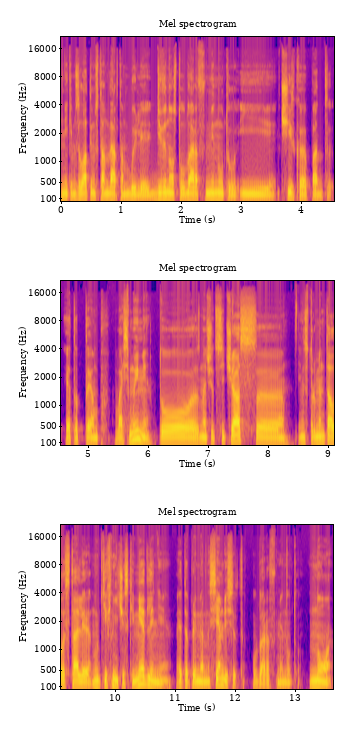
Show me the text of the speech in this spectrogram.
неким золотым стандартом были 90 ударов в минуту и читка под этот темп восьмыми, то, значит, сейчас э, инструменталы стали, ну, технически медленнее, это примерно 70 ударов в минуту, но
